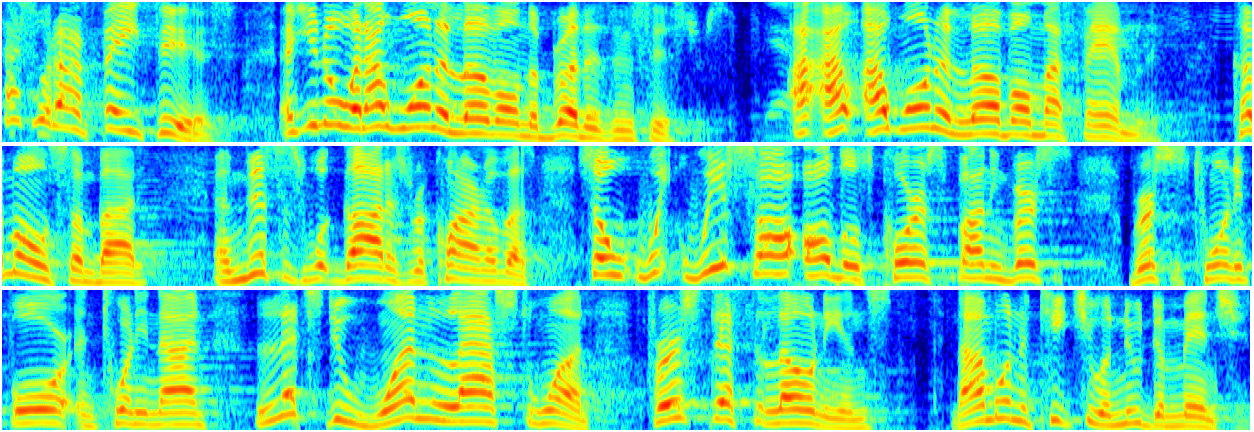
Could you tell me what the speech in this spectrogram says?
That's what our faith is. And you know what? I want to love on the brothers and sisters. I, I, I want to love on my family. Come on, somebody. And this is what God is requiring of us. So we, we saw all those corresponding verses, verses 24 and 29. Let's do one last one. First Thessalonians. Now I'm going to teach you a new dimension.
